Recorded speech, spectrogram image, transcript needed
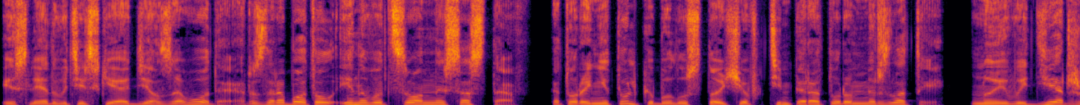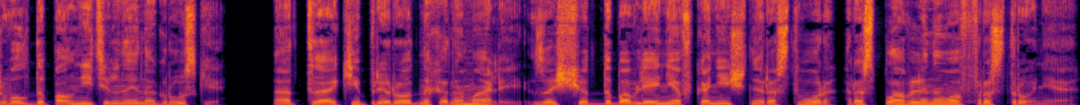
Исследовательский отдел завода разработал инновационный состав, который не только был устойчив к температурам мерзлоты, но и выдерживал дополнительные нагрузки, Атаки природных аномалий за счет добавления в конечный раствор расплавленного фрастрония,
